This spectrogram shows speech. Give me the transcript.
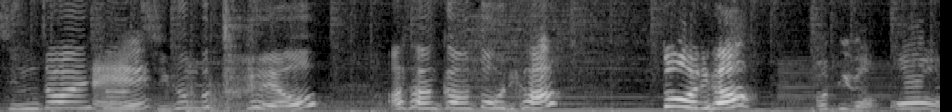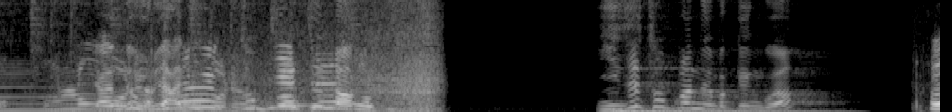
진저한 씨는 에? 지금부터예요? 아 잠깐만 또 어디 가? 또 어디 가? 어디가? 어야 울렁거려. 근데 우리 아직 첫 번째 막 이제 첫 번째 바뀐 거야? 어?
